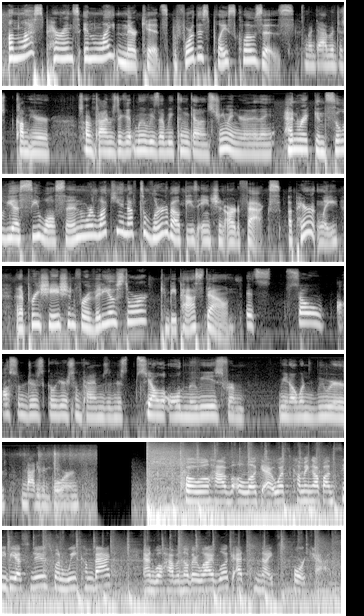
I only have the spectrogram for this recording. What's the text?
Unless parents enlighten their kids before this place closes. My dad would just come here sometimes to get movies that we couldn't get on streaming or anything. Henrik and Sylvia Seawolson were lucky enough to learn about these ancient artifacts. Apparently, an appreciation for a video store can be passed down. It's so awesome to just go here sometimes and just see all the old movies from, you know, when we were not even born. Well, we'll have a look at what's coming up on CBS News when we come back, and we'll have another live look at tonight's forecast.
